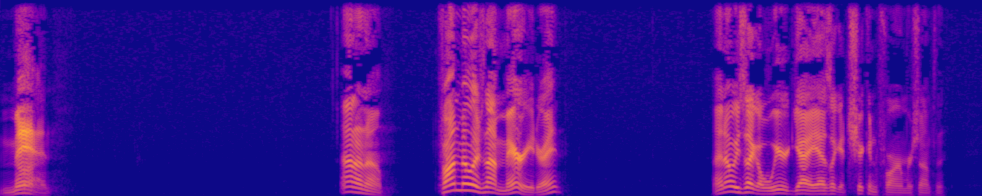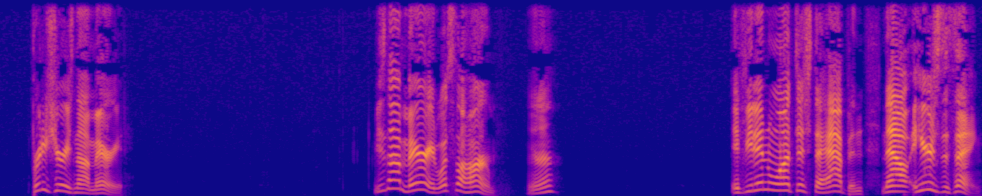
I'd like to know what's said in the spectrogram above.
Man. I don't know. Von Miller's not married, right? I know he's like a weird guy. He has like a chicken farm or something. Pretty sure he's not married. He's not married. What's the harm? You know? If you didn't want this to happen, now here's the thing.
